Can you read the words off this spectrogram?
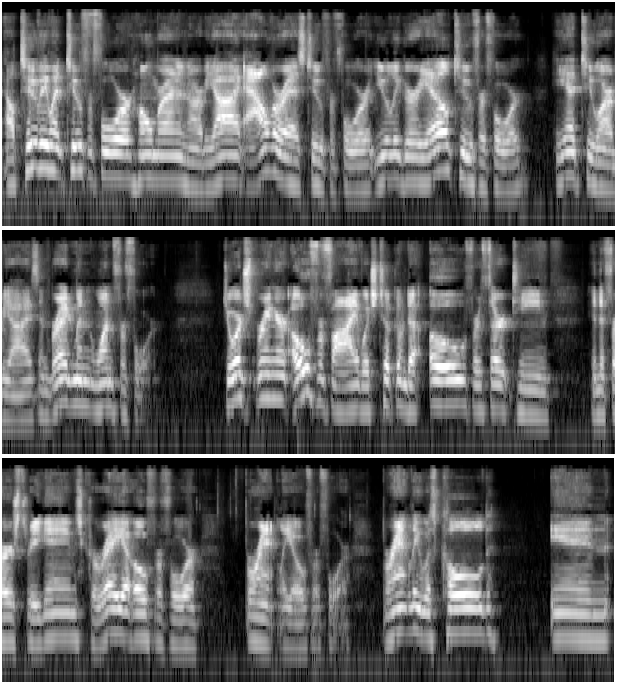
Altuve went two for four, home run and RBI. Alvarez two for four. Yuli Gurriel two for four. He had two RBIs, and Bregman one for four. George Springer 0 for 5, which took him to 0 for 13 in the first three games. Correa 0 for 4. Brantley over for 4. Brantley was cold in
